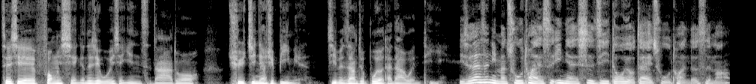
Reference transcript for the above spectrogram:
这些风险跟那些危险因子，大家都去尽量去避免，基本上就不会有太大的问题。你说，但是你们出团是一年四季都有在出团的是吗？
